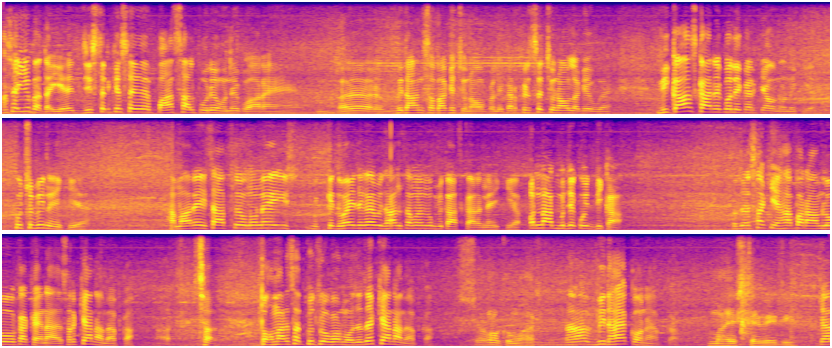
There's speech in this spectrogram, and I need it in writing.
अच्छा ये बताइए जिस तरीके से पाँच साल पूरे होने को आ रहे हैं विधानसभा के चुनाव को लेकर फिर से चुनाव लगे हुए हैं विकास कार्य को लेकर क्या उन्होंने किया? कुछ भी नहीं किया। हमारे हिसाब से उन्होंने इस किदवाई नगर विधानसभा में विकास कार्य नहीं किया और ना मुझे कोई दिखा। तो जैसा कि यहाँ पर आम लोगों का कहना है सर क्या नाम है आपका? अच्छा तो हमारे साथ कुछ लोग और मौजूद है क्या नाम है आपका? श्रवण कुमार। विधायक कौन है आपका? महेश त्रिवेदी। क्या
